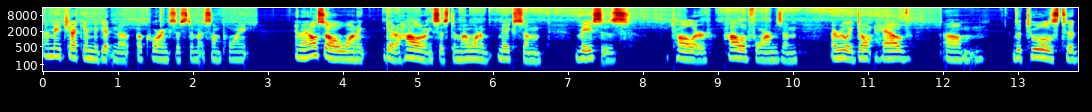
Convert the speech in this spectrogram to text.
I may check into getting a, a coring system at some point. And I also want to get a hollowing system. I want to make some vases, taller hollow forms, and I really don't have um, the tools to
